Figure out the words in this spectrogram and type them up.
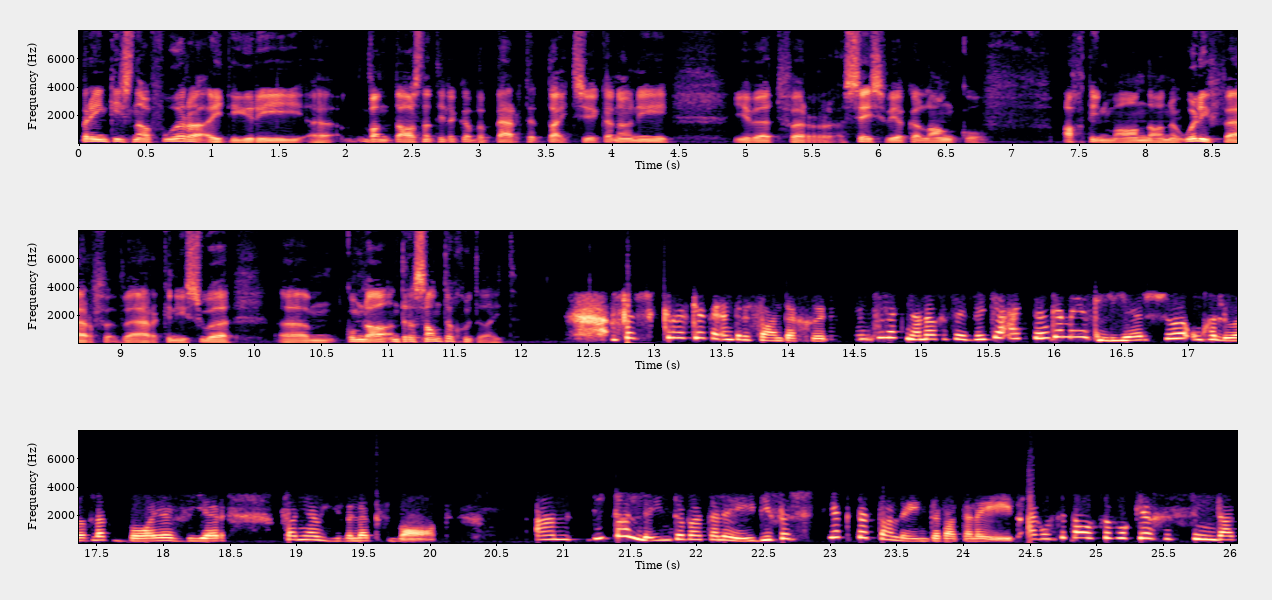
prentjies na vore uit hierdie uh, want daar's natuurlik 'n beperkte tyd. So jy kan nou nie jy weet vir 6 weke lank of 18 maande aan 'n olieverf werk en so ehm um, kom daar interessante goed uit. Verskriklike interessante goed. En soos ek nou nou gesê, weet jy, ek dink 'n mens leer so ongelooflik baie weer van jou huweliksmaat. Um die talente wat hulle het, die versteekte talente wat hulle het. Ek ons het al soveel keer gesien dat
